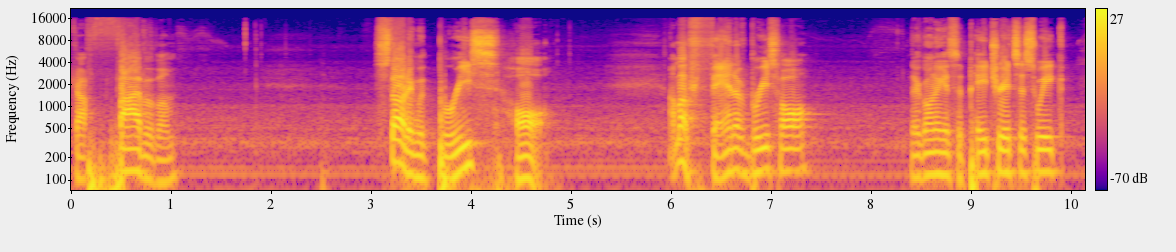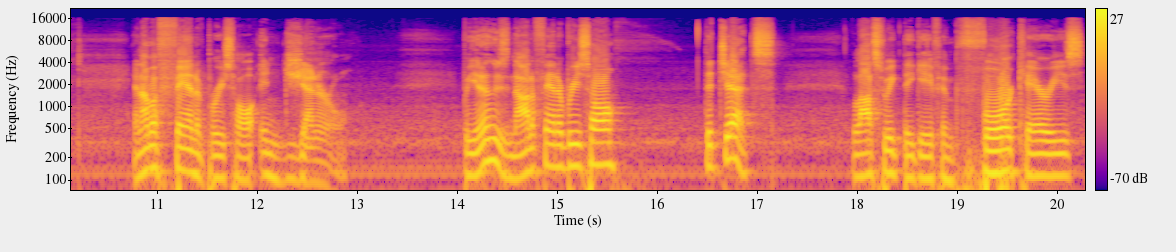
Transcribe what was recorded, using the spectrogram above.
Got five of them. Starting with Breece Hall. I'm a fan of Breece Hall. They're going against the Patriots this week. And I'm a fan of Breece Hall in general. But you know who's not a fan of Breece Hall? The Jets. Last week they gave him four carries,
